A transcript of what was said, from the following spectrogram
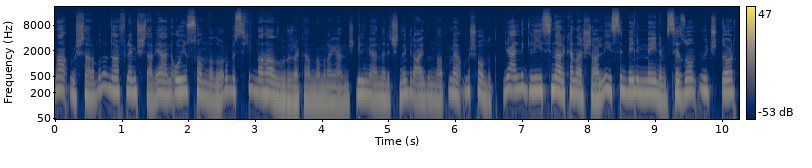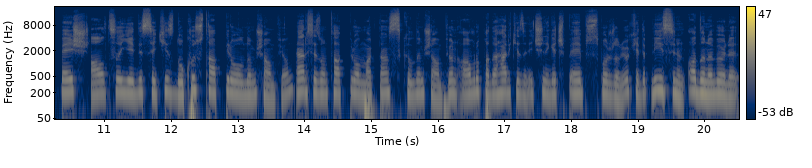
Ne yapmışlar bunu? Nerflemişler. Yani oyun sonuna doğru bu skill daha az vuracak anlamına gelmiş. Bilmeyenler için de bir aydınlatma yapmış olduk. Geldik Lee Sin arkadaşlar. Lee Sin benim main'im. Sezon 3, 4, 5, 6, 7, 8, 9 top 1 olduğum şampiyon. Her sezon top 1 olmaktan sıkıldığım şampiyon. Avrupa'da herkesin içini geçip hep sporcuları yok edip Lee Sin'in adını böyle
